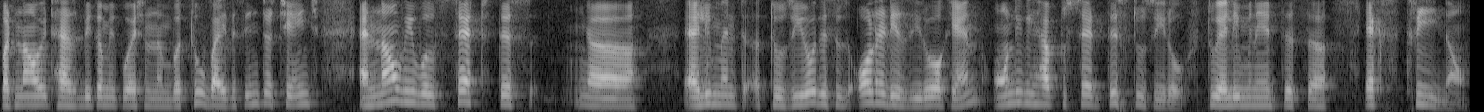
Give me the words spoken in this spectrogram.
but now it has become equation number 2 by this interchange and now we will set this uh, element to 0 this is already 0 again only we have to set this to 0 to eliminate this uh, x 3 now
